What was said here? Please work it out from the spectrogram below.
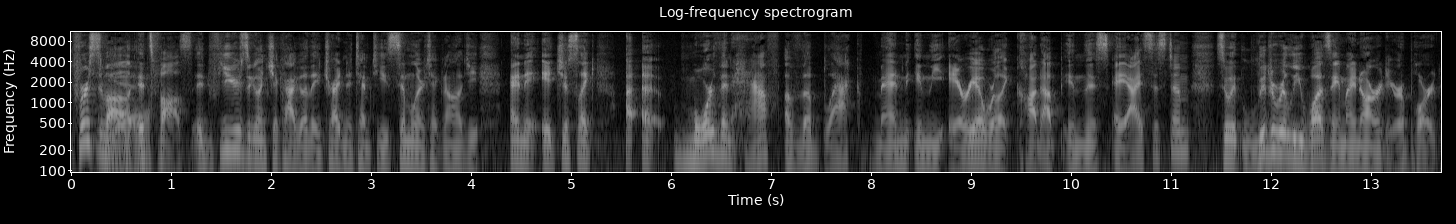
First of all, Yeah. it's false. A few years ago in Chicago, they tried an attempt to use similar technology, and it, it just like uh, uh, more than half of the black men in the area were like caught up in this AI system. So it literally was a Minority Report.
